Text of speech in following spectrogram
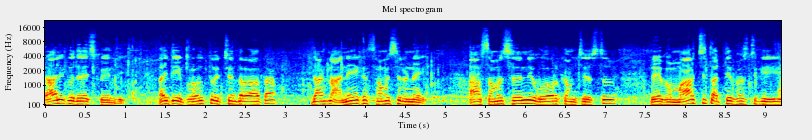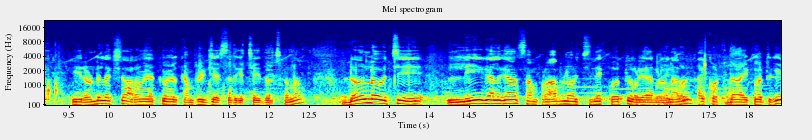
గాలి కుదిరేసిపోయింది. అయితే ఈ ప్రభుత్వం వచ్చిన తర్వాత దాంట్లో అనేక సమస్యలు ఉన్నాయి. ఆ సమస్యలన్నీ ఓవర్కమ్ చేస్తూ రేపు మార్చి థర్టీ ఫస్ట్కి ఈ రెండు లక్షల అరవై ఒక్క వేలు కంప్లీట్ చేసేందుకు చేయదలుచుకున్నాం డోన్లో వచ్చి లీగల్గా సమ్ ప్రాబ్లం వచ్చింది కోర్టు వేయాలన్నారు దా హైకోర్టుకి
